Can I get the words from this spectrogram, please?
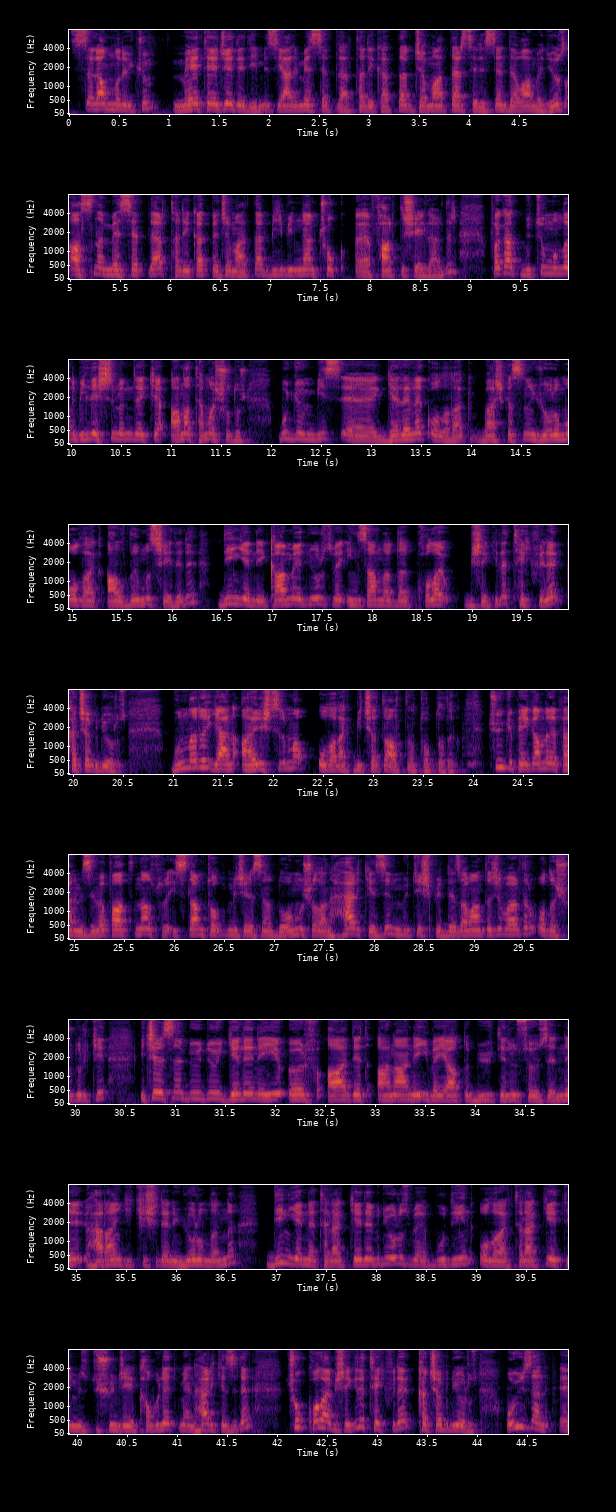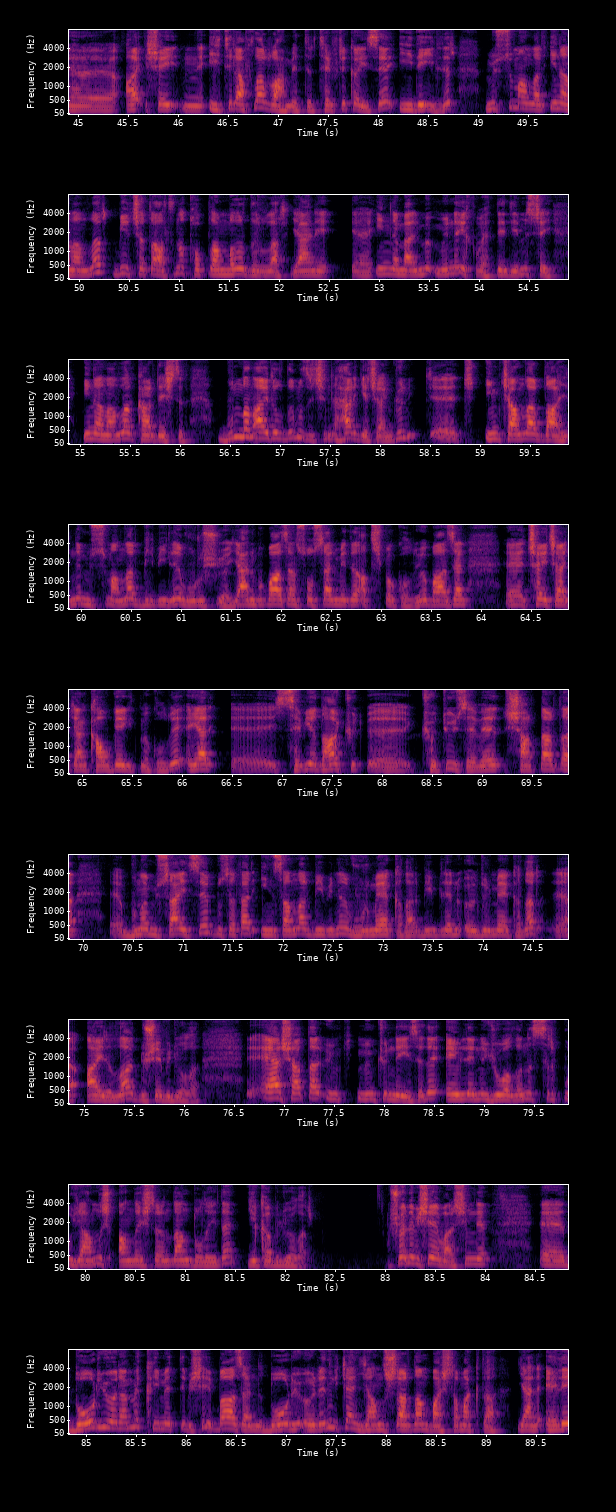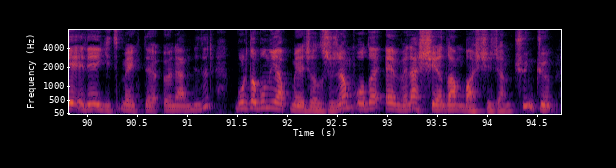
Selamünaleyküm. MTC dediğimiz yani mezhepler, tarikatlar, cemaatler serisine devam ediyoruz. Aslında mezhepler, tarikat ve cemaatler birbirinden çok e, farklı şeylerdir. Fakat bütün bunları birleştirmemdeki ana tema şudur. Bugün biz e, gelenek olarak, başkasının yorumu olarak aldığımız şeyleri din yerine ikame ediyoruz ve insanları da kolay bir şekilde tekfire kaçabiliyoruz. Bunları yani ayrıştırma olarak bir çatı altına topladık. Çünkü Peygamber Efendimizin vefatından sonra İslam toplumu içerisinde doğmuş olan herkesin müthiş bir dezavantajı vardır. O da şudur ki içerisine büyüdüğü geleneği, örf, adet, ananeyi veyahut da büyüklerin sözlerini, herhangi kişilerin yorumlarını din yerine telakki edebiliyoruz ve bu din olarak telakki ettiğimiz düşünceyi kabul etmeyen herkesi de çok kolay bir şekilde tekfire kaçabiliyoruz. O yüzden e, şey ihtilaflar rahmettir, tefrika ise iyi değildir. Müslümanlar, inananlar bir çatı altında toplanmalıdırlar. Yani e, innemel mümine ihvet dediğimiz şey inananlar kardeştir. Bundan ayrıldığımız için her geçen gün e, imkanlar dahilinde Müslümanlar birbiriyle vuruşuyor. Yani bu bazen sosyal medyada atışmak oluyor. Bazen e, çay içerken kavgaya gitmek oluyor. Eğer e, seviye daha kö, e, kötüyse ve şartlar da e, buna müsaitse bu sefer insanlar birbirini vurmaya kadar, birbirlerini öldürmeye kadar e, ayrılığa düşebiliyorlar. Eğer şartlar mümkün değilse de evlerini, yuvalarını sırf bu yanlış anlayışlarından dolayı da yıkabiliyorlar. Şöyle bir şey var. Şimdi e, doğruyu öğrenmek kıymetli bir şey. Bazen de doğruyu öğrenirken yanlışlardan başlamak da yani ele eleye gitmek de önemlidir. Burada bunu yapmaya çalışacağım. O da evvela Şia'dan başlayacağım. Çünkü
